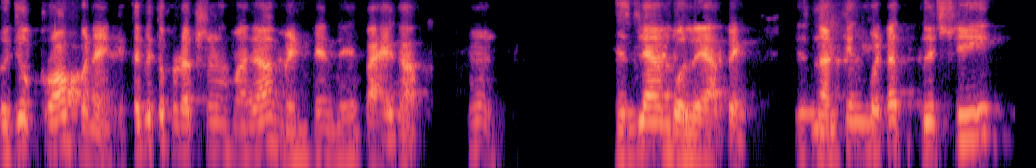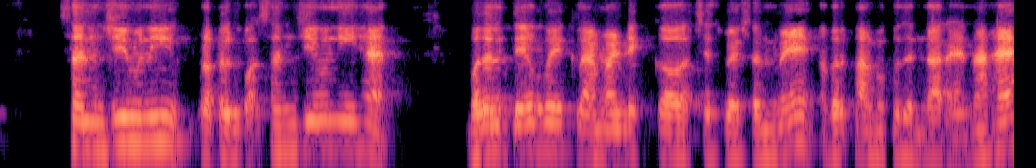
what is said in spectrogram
तो जो क्रॉप बनाएँगे, तभी तो प्रोडक्शन हमारा मेंटेन रह पाएगा। हम्म इसलिए हम बोल रहे हैं यहाँ पे इज़ नथिंग बट अ कृषि संजीवनी प्रकल्प, संजीवनी है। बदलते हुए क्लाइमेटिक सिचुएशन में अगर फार्मर को ज़िंदा रहना है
